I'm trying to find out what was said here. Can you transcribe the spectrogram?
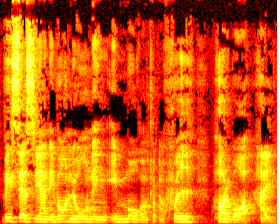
Vi ses igen i vanlig ordning imorgon klockan sju. Ha det bra, hej!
